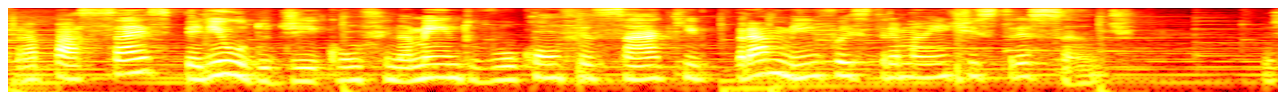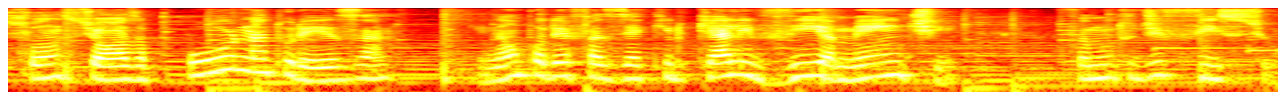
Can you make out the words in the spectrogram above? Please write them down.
Para passar esse período de confinamento, vou confessar que para mim foi extremamente estressante. Eu sou ansiosa por natureza e não poder fazer aquilo que alivia a mente foi muito difícil.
